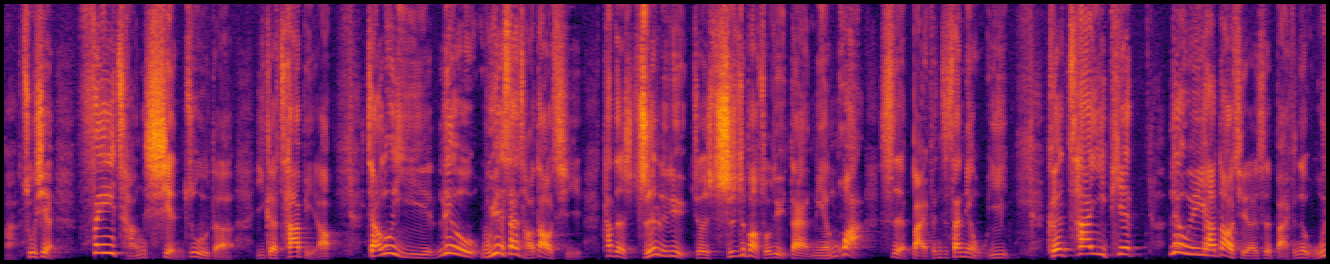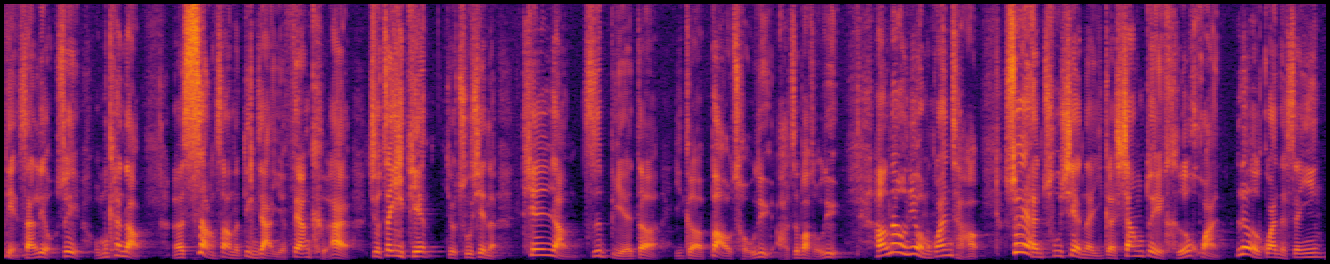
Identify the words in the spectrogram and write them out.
啊，出现非常显著的一个差别啊。假如以六五月三十号到期，它的值利率就是实质报酬率在年化是百分之三点五一，可差一天。六月一号到期的是百分之五点三六，所以我们看到，呃，市场上的定价也非常可爱，就这一天就出现了天壤之别的一个报酬率啊，这报酬率。好，那你我们观察，虽然出现了一个相对和缓乐观的声音，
